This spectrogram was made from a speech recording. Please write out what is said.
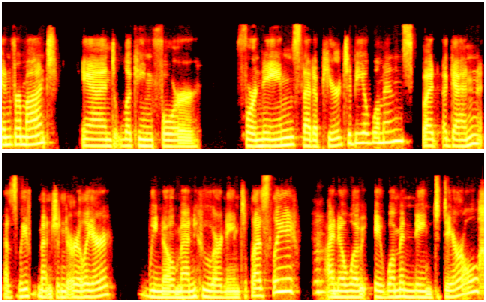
in Vermont and looking for for names that appear to be a woman's. But again, as we've mentioned earlier, we know men who are named Leslie. Mm-hmm. I know a, a woman named Daryl.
